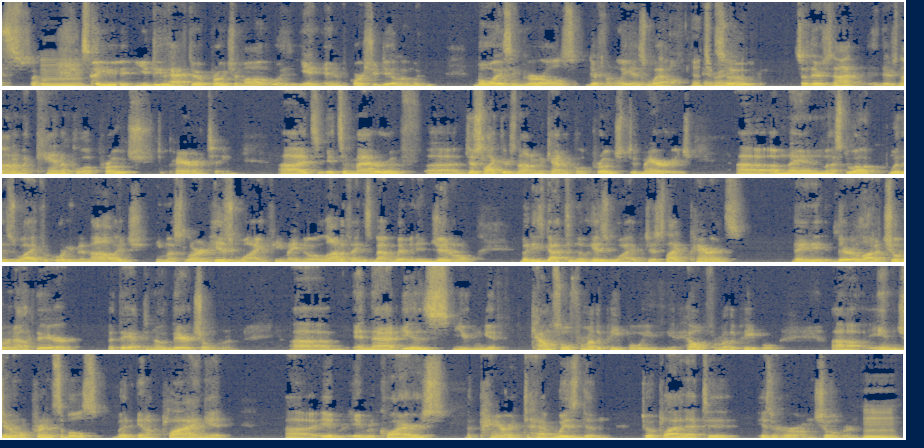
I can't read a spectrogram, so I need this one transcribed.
so, mm. so you you do have to approach them all, with, and, and, of course you're dealing with boys and girls differently as well. That's and right. So so there's not there's not a mechanical approach to parenting. Uh, it's it's a matter of uh, just like there's not a mechanical approach to marriage. Uh, a man must dwell with his wife according to knowledge. He must learn his wife. He may know a lot of things about women in general, but he's got to know his wife. Just like parents they there are a lot of children out there, but they have to know their children, um, and that is you can get counsel from other people, you can get help from other people uh, in general principles, but in applying it, uh, it it requires the parent to have wisdom to apply that to his or her own children. Mm.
